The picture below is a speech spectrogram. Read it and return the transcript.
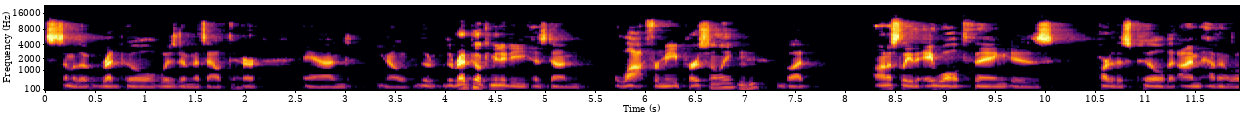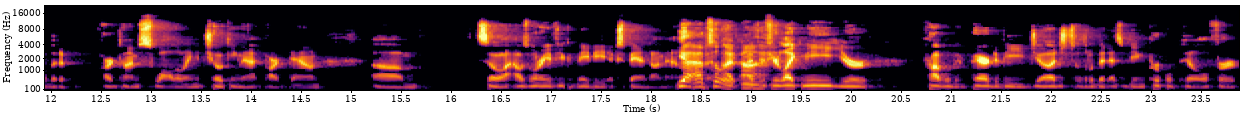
some of the red pill wisdom that's out there. And you know, the, the red pill community has done a lot for me personally, Mhm. but honestly, the AWALT thing is part of this pill that I'm having a little bit of hard time swallowing and choking that part down. Um, so I was wondering if you could maybe expand on that. Yeah, absolutely. I- I- Uh, if you're like me, you're probably prepared to be judged a little bit as being purple pill for.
